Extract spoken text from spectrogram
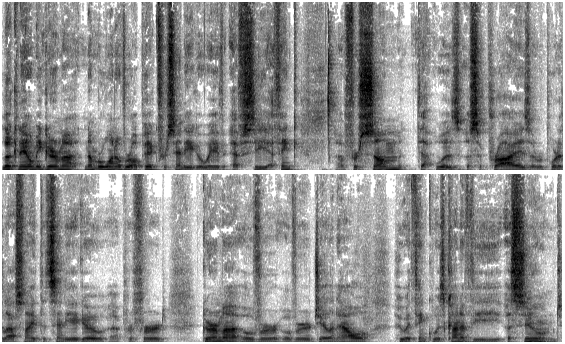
look, Naomi Girma, number one overall pick for San Diego Wave FC. I think uh, for some that was a surprise. I reported last night that San Diego uh, preferred Girma over over Jaelin Howell, who I think was kind of the assumed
